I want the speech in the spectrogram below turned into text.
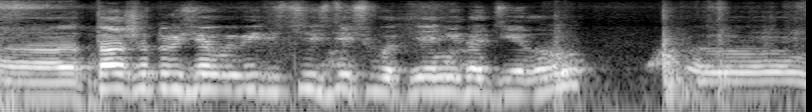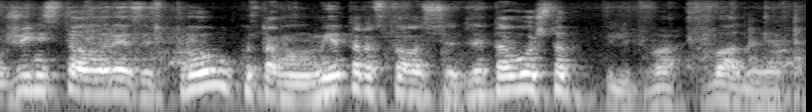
А, Также, друзья, вы видите, здесь вот я не доделал. А, Уже не стал резать проволоку, там метр остался. Для того, чтобы... Или два, два, наверное.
